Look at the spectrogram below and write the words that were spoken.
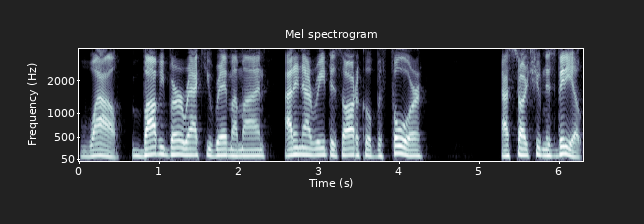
Wow. Bobby Burack, you read my mind. I did not read this article before I started shooting this video.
